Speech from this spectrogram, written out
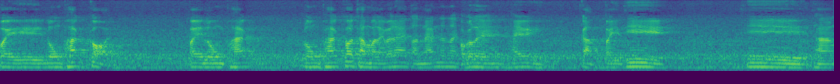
ไปโรงพักก่อน ไปโรงพักโรงพักก็ทำอะไรไม่ได้ตอนนั้นนะก็เลยให้กลับไปที่ที่ทาง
